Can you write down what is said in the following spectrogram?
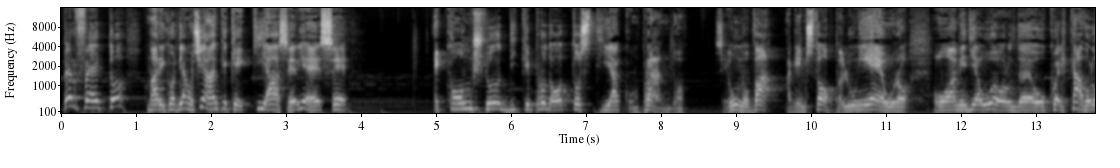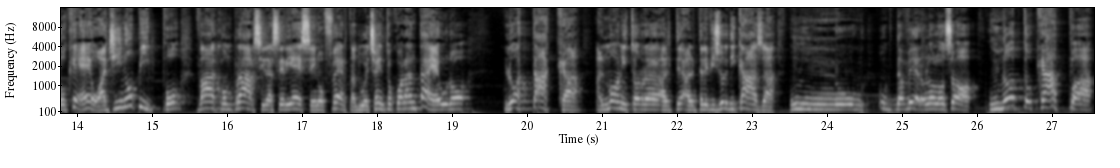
perfetto, ma ricordiamoci anche che chi ha Serie S è conscio di che prodotto stia comprando. Se uno va a GameStop, l'Uni Euro o a Media World o quel cavolo che è, o a Gino Pippo, va a comprarsi la serie S in offerta a 240 euro, lo attacca al monitor, al, te- al televisore di casa, un, un, un, davvero non lo so, un 8K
